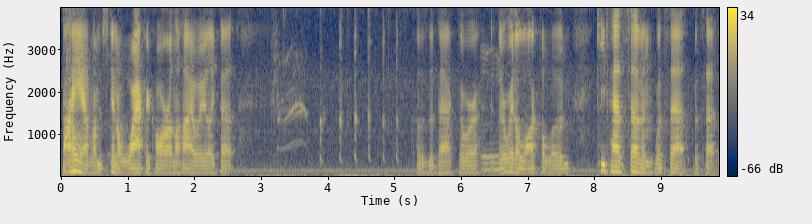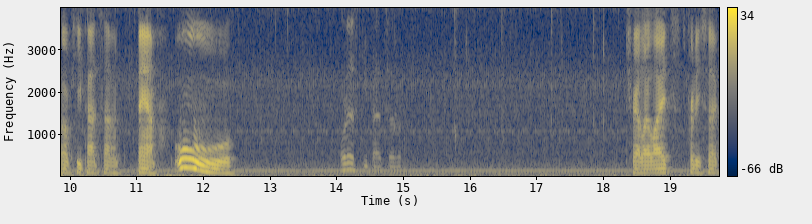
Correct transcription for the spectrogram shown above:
Bam! I'm just gonna whack a car on the highway like that. Let's Close the back door. Is there a way to lock the load? Keypad 7. What's that? What's that? Oh, keypad 7. Bam. Ooh. What is keypad seven? Trailer lights. It's pretty sick.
